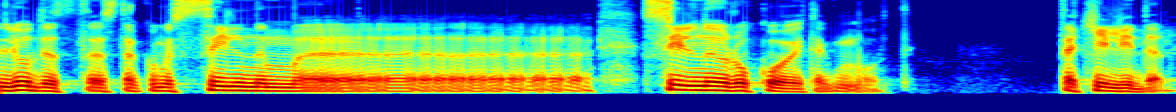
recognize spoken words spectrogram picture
люди з, з таким сильним, е, сильною рукою, так би мовити. Такі лідери.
